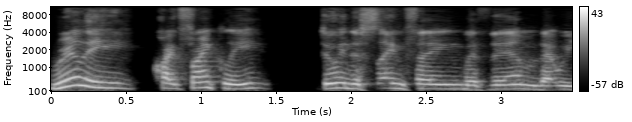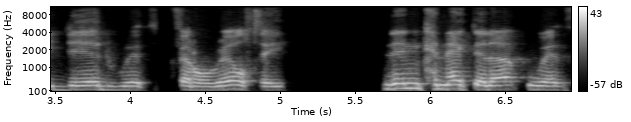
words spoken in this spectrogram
really quite frankly doing the same thing with them that we did with federal realty then connected up with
